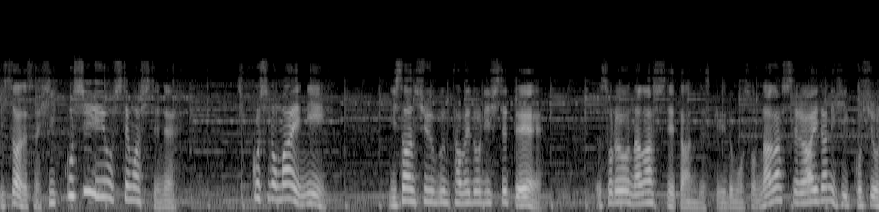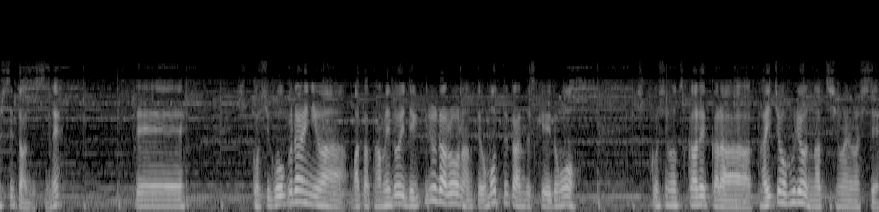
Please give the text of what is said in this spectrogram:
実はですね引っ越しをしてましてね。引っ越しの前に23週分ため撮りしててそれを流してたんですけれどもその流してる間に引っ越しをしてたんですね。で引っ越し後ぐらいにはまたため撮りできるだろうなんて思ってたんですけれども引っ越しの疲れから体調不良になってしまいまして。う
